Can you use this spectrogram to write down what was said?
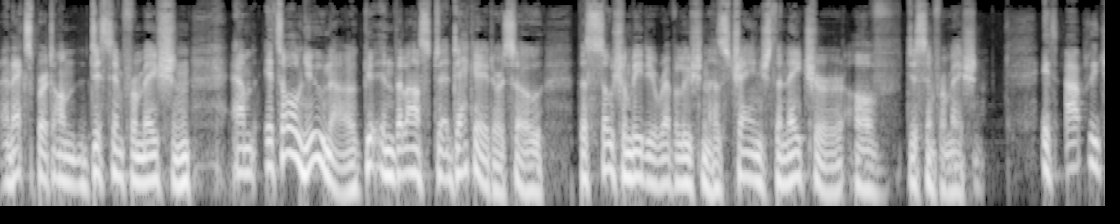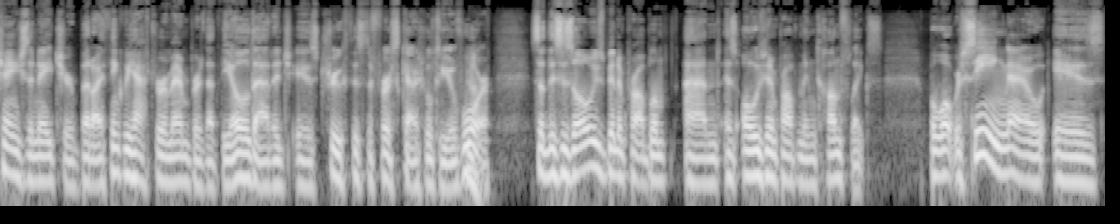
an expert on disinformation. Um, it's all new now. In the last decade or so, the social media revolution has changed the nature of disinformation. It's absolutely changed the nature, but I think we have to remember that the old adage is truth is the first casualty of war. Yeah. So this has always been a problem and has always been a problem in conflicts. But what we're seeing now is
